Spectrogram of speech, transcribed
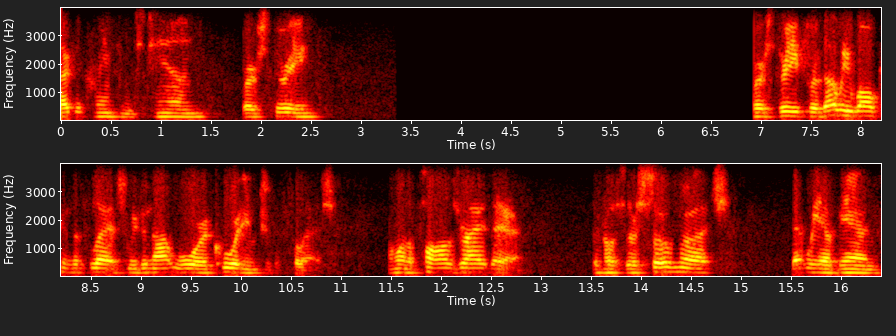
Second Corinthians 10, verse 3. Verse 3 For though we walk in the flesh, we do not war according to the flesh. I want to pause right there because there's so much that we have been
